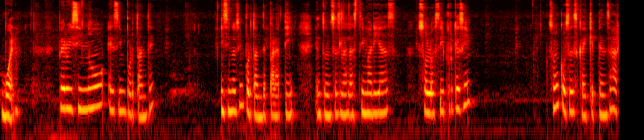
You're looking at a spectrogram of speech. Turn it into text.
Bueno, pero ¿y si no es importante? ¿Y si no es importante para ti, entonces la lastimarías solo así porque sí? Son cosas que hay que pensar.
